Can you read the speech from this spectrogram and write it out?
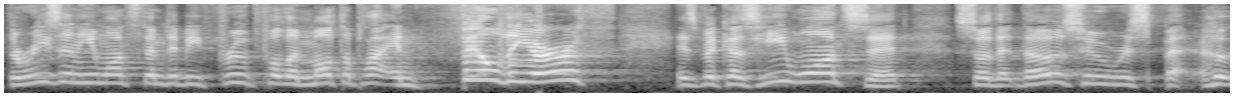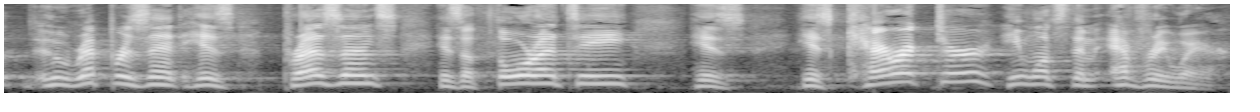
The reason He wants them to be fruitful and multiply and fill the earth is because He wants it so that those who, respect, who, who represent His presence, His authority, His, His character, He wants them everywhere.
